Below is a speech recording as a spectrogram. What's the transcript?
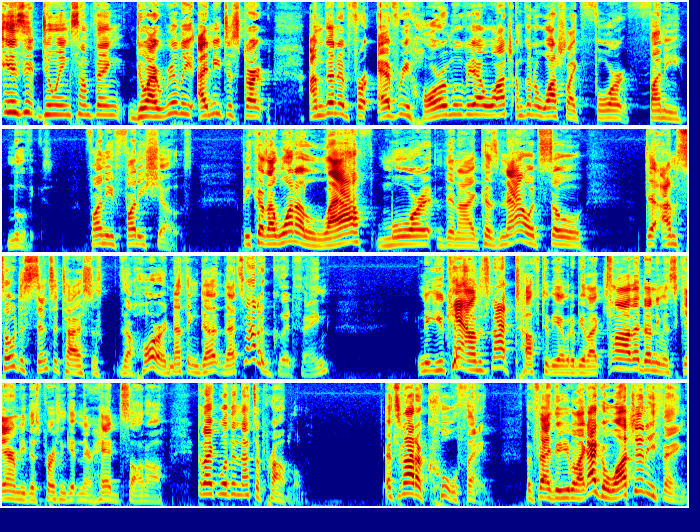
is it doing something? Do I really? I need to start. I'm gonna for every horror movie I watch, I'm gonna watch like four funny movies, funny, funny shows, because I want to laugh more than I. Because now it's so, I'm so desensitized to the horror. Nothing does. That's not a good thing. You can't. Um, it's not tough to be able to be like, oh, that doesn't even scare me. This person getting their head sawed off. Be like, well, then that's a problem. It's not a cool thing. The fact that you're like, I could watch anything.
